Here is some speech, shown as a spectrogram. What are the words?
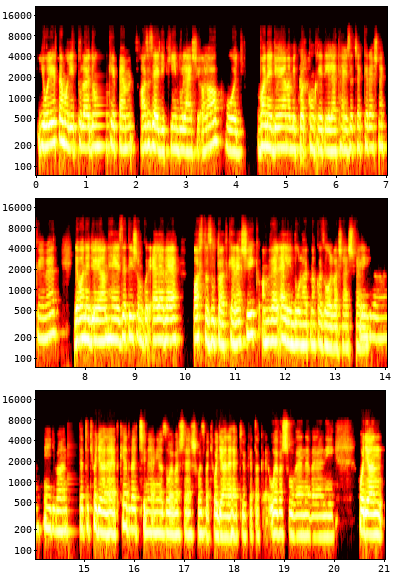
Jól értem, hogy itt tulajdonképpen az az egyik kiindulási alap, hogy van egy olyan, amikor konkrét élethelyzetre keresnek könyvet, de van egy olyan helyzet is, amikor eleve azt az utat keresik, amivel elindulhatnak az olvasás felé. Így van, így van. Tehát, hogy hogyan lehet kedvet csinálni az olvasáshoz, vagy hogyan lehet őket akár olvasóval nevelni, hogyan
